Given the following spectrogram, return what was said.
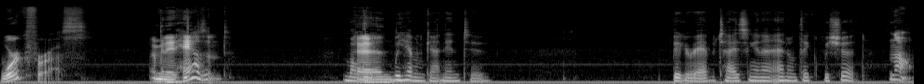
work for us. I mean, it hasn't. Well, we- And- we, haven't gotten into bigger advertising, and I, I don't think we should. No,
